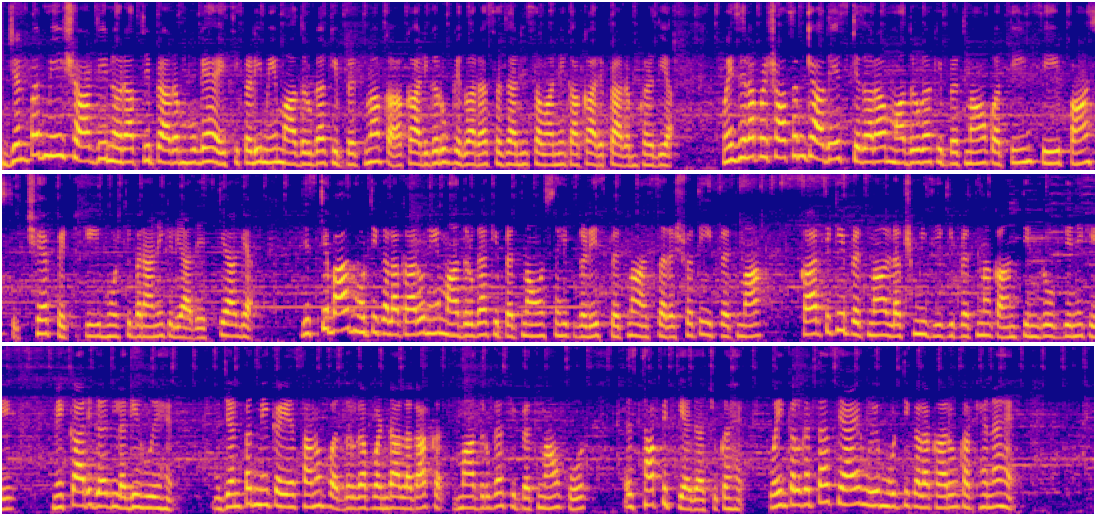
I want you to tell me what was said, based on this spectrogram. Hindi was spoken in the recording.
जनपद में शारदीय नवरात्रि प्रारंभ हो गया है। इसी कड़ी में माँ दुर्गा की प्रतिमा का कारीगरों के द्वारा सजाने संवारने का कार्य प्रारंभ कर दिया। वहीं जिला प्रशासन के आदेश के द्वारा माँ दुर्गा की प्रतिमाओं का तीन से पाँच से छः फिट की मूर्ति बनाने के लिए आदेश किया गया। जिसके बाद मूर्ति कलाकारों ने माँ दुर्गा की प्रतिमाओं सहित गणेश प्रतिमा, सरस्वती प्रतिमा, कार्तिकी प्रतिमा, लक्ष्मी जी की प्रतिमा का अंतिम रूप देने के में कारीगर लगे हुए हैं। जनपद में कई स्थानों पर दुर्गा पंडाल लगाकर माँ दुर्गा की प्रतिमाओं को स्थापित किया जा चुका है। वहीं कलकत्ता से आए हुए मूर्ति कलाकारों का कहना है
